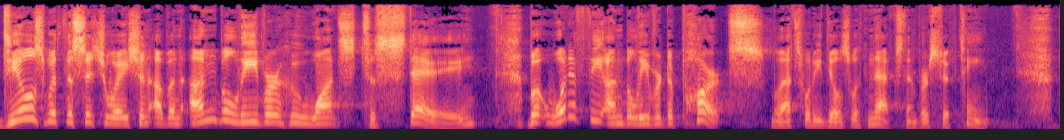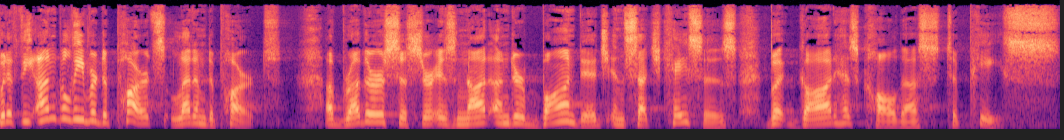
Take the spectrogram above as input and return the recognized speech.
deals with the situation of an unbeliever who wants to stay but what if the unbeliever departs? Well, that's what he deals with next in verse 15. But if the unbeliever departs, let him depart. A brother or sister is not under bondage in such cases, but God has called us to peace.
